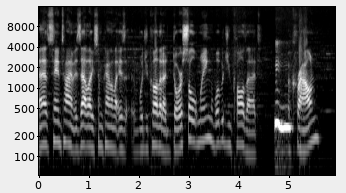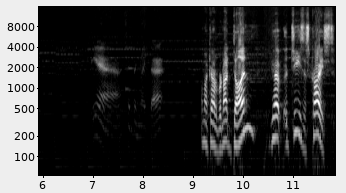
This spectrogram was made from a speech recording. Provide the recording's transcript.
And at the same time, is that like some kind of like? Is would you call that a dorsal wing? What would you call that? A crown? Yeah, something like that. Oh my god, we're not done. You have uh, Jesus Christ.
